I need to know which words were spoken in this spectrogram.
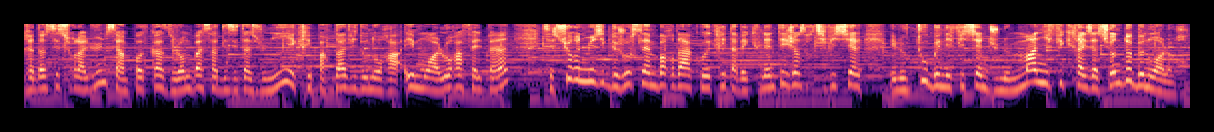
J'irai danser sur la lune, c'est un podcast de l'ambassade des États-Unis, écrit par David Honora et moi, Laura Felpin. C'est sur une musique de Jocelyn Borda, coécrite avec une intelligence artificielle et le tout bénéficiant d'une magnifique réalisation de Benoît Laure.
